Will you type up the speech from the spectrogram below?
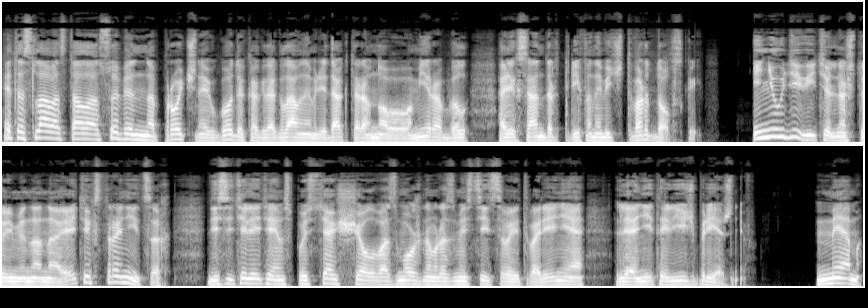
Эта слава стала особенно прочной в годы, когда главным редактором «Нового мира» был Александр Трифонович Твардовский. И неудивительно, что именно на этих страницах десятилетием спустя счел возможным разместить свои творения Леонид Ильич Брежнев. Мем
